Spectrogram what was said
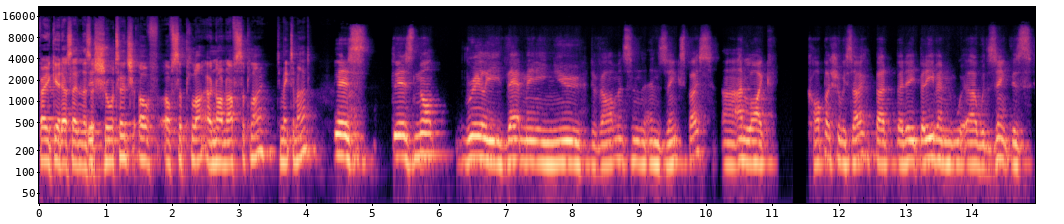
very good. I said there's a shortage of, of supply or not enough supply to meet demand? There's, there's not really that many new developments in, in zinc space, uh, unlike copper, should we say? But but but even uh, with zinc, there's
